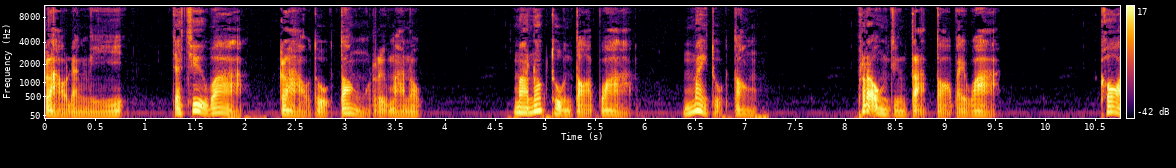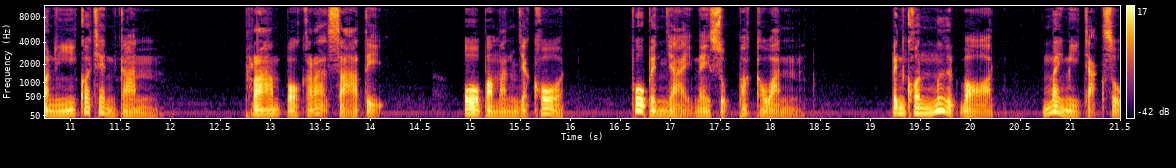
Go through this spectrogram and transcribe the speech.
กล่าวดังนี้ จะชื่อว่ากล่าวถูกต้องหรือมานก มานกทูลตอบว่า ไม่ถูกต้อง พระองค์จึงตรัสต่อไปว่า ข้อนี้ก็เช่นกัน พรามปกระสาติ โอปมัญญโคตผู้เป็นใหญ่ในสุภควัน เป็นคนมืดบอด ไม่มีจักษุ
